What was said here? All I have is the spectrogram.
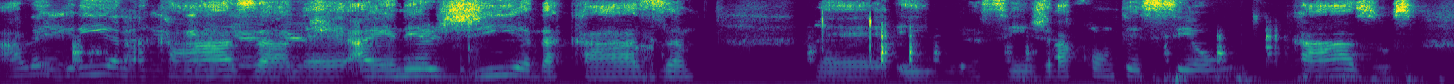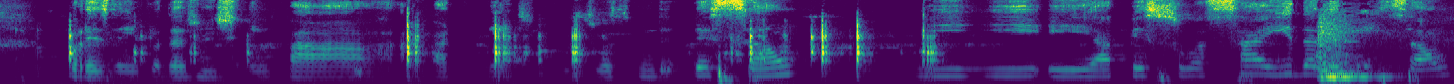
alegria na casa, né, a energia da casa, né, e assim já aconteceu casos, por exemplo, da gente limpar apartamentos de pessoas com depressão e, e a pessoa sair da depressão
